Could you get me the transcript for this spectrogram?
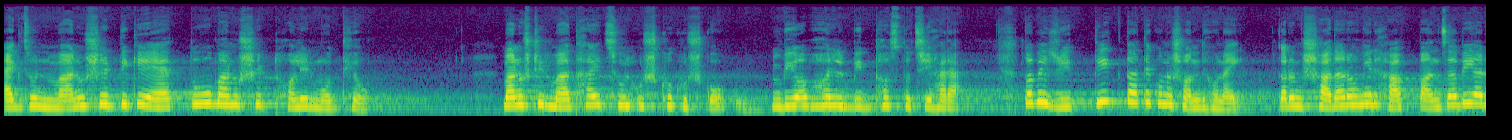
একজন মানুষের দিকে এত মানুষের ঢলের মধ্যেও। মানুষটির মাথায় চুল উস্কো খুস্কো বিয়ভল বিধ্বস্ত চেহারা। তবে ঋত্বিক তাতে কোনো সন্দেহ নাই, কারণ সাদা রঙের হাফ পাঞ্জাবি আর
